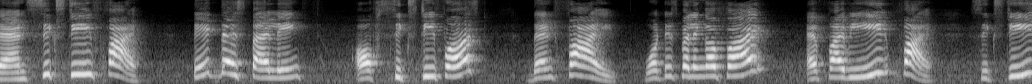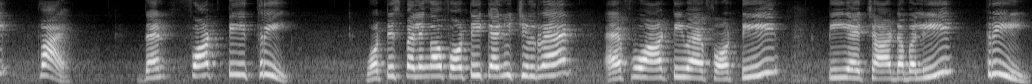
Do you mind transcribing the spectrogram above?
then 65 take the spelling of 60 first then 5 what is spelling of 5 f 5 e 5 65 then 43 what is spelling of 40 can you children? F o r t y 40 t h r e e 3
